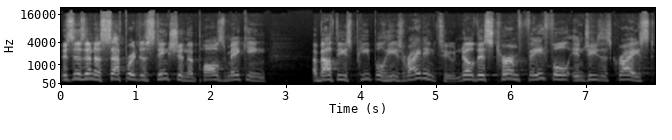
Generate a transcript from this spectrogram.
This isn't a separate distinction that Paul's making about these people he's writing to. No, this term faithful in Jesus Christ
